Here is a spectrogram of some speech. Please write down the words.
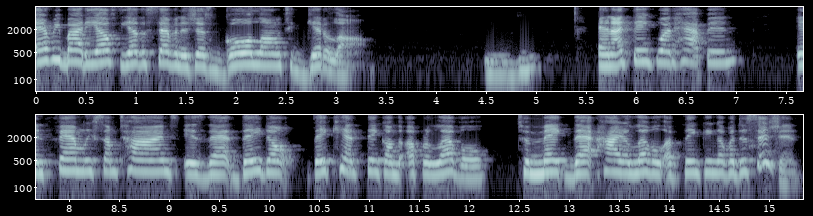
Everybody else, the other seven, is just go along to get along. Mm-hmm. And I think what happened in family sometimes is that they don't they can't think on the upper level to make that higher level of thinking of a decision,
